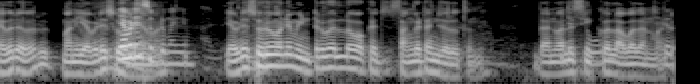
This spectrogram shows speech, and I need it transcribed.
ఎవరెవరు? మన ఎవడే ఎవడే సుబ్రహ్మణ్యం. సుబ్రహ్మణ్యం. ఎవడే సూర్యమణ్యం ఇంటర్వెల్లో ఒక సంఘటన జరుగుతుంది. దానివల్ల సీక్వెల్ అవ్వదు అనమాట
